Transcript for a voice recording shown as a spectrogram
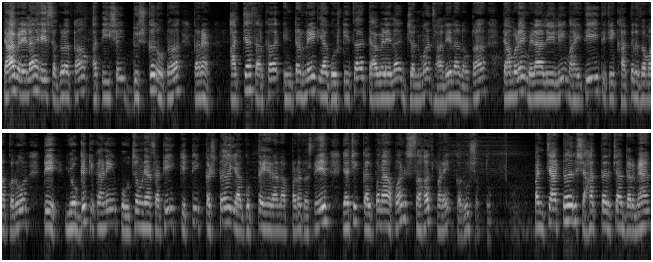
त्यावेळेला हे सगळं काम अतिशय दुष्कर होतं कारण आजच्यासारखा इंटरनेट या गोष्टीचा त्यावेळेला जन्म झालेला नव्हता. त्यामुळे मिळालेली माहिती तिची खातरजमा करून ती योग्य ठिकाणी पोहोचवण्यासाठी किती कष्ट या गुप्तहेरांना पडत असतील याची कल्पना आपण सहजपणे करू शकतो. पंच्याहत्तर शहात्तरच्या दरम्यान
